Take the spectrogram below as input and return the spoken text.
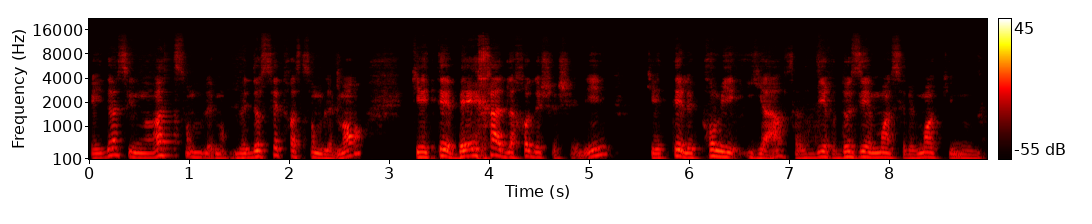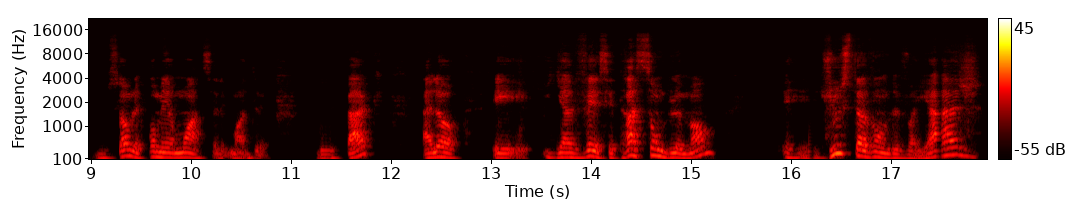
Eida, c'est un rassemblement. Mais de cet rassemblement, qui était Be'echad la Chodesh qui était le premier Iyar, ça veut dire deuxième mois, c'est le mois qui nous, sommes, le premier mois, c'est le mois de, Pâques. Alors, et il y avait cet rassemblement, et juste avant le voyage,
